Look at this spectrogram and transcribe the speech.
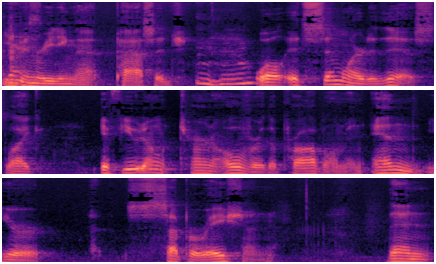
You've been reading that passage. Mm-hmm. Well, it's similar to this. Like, if you don't turn over the problem and end your separation, then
